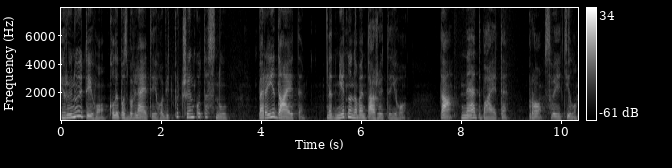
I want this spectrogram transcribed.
і руйнуєте його, коли позбавляєте його відпочинку та сну, переїдаєте, надмірно навантажуєте його та не дбаєте про своє тіло.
